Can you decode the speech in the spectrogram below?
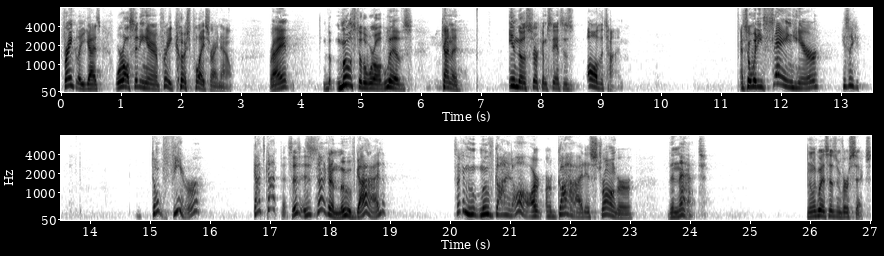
frankly, you guys, we're all sitting here in a pretty cush place right now, right? Most of the world lives kind of in those circumstances all the time. And so, what he's saying here, he's like, don't fear. God's got this. It's not going to move God. It's not going to move God at all. Our, our God is stronger than that. And look what it says in verse 6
